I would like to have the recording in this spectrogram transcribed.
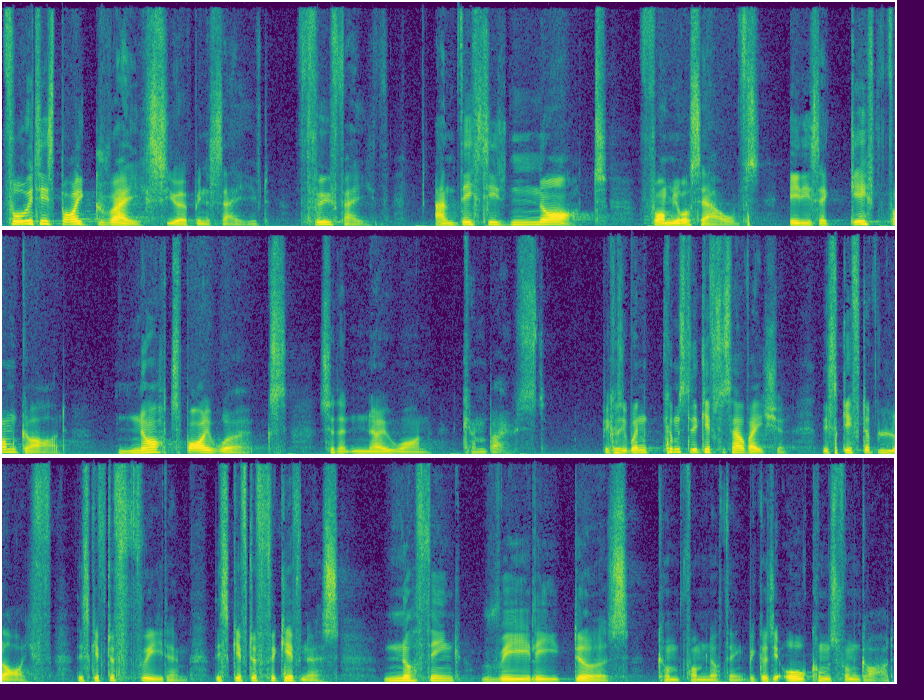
For it is by grace you have been saved through faith, and this is not from yourselves, it is a gift from God, not by works, so that no one can boast. Because when it comes to the gift of salvation, this gift of life, this gift of freedom, this gift of forgiveness, nothing really does come from nothing because it all comes from God.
